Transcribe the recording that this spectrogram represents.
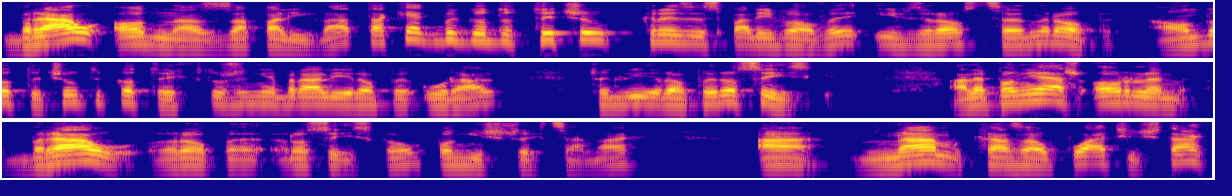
brał od nas za paliwa, tak jakby go dotyczył kryzys paliwowy i wzrost cen ropy, a on dotyczył tylko tych, którzy nie brali ropy Ural, czyli ropy rosyjskiej. Ale ponieważ Orlen brał ropę rosyjską po niższych cenach, a nam kazał płacić tak,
